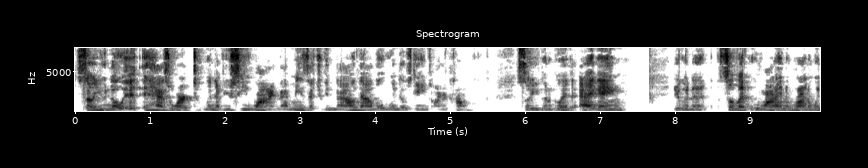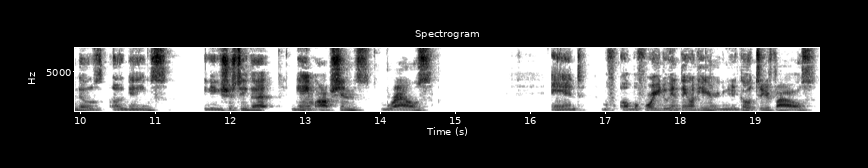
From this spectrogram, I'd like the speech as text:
so you know it, it has worked. Whenever you see wine, that means that you can now download Windows games on your Chromebook. So you're gonna go ahead to Add Game. You're gonna select Wine Run Windows uh, games. You should see that game options, browse, and before you do anything on here, you need to go to your files.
